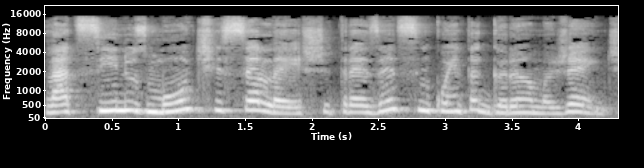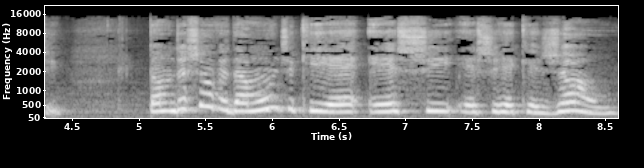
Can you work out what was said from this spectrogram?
Laticínios Monte Celeste, 350 gramas, gente. Então, deixa eu ver da onde que é este, este requeijão.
